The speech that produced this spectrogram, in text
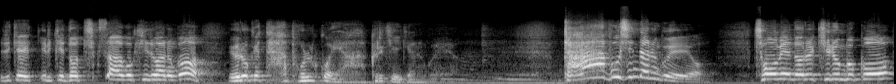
이렇게 이렇게 너 축사하고 기도하는 거 이렇게 다 볼 거야. 그렇게 얘기하는 거예요. 다 보신다는 거예요. 처음에 너를 기름 붓고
